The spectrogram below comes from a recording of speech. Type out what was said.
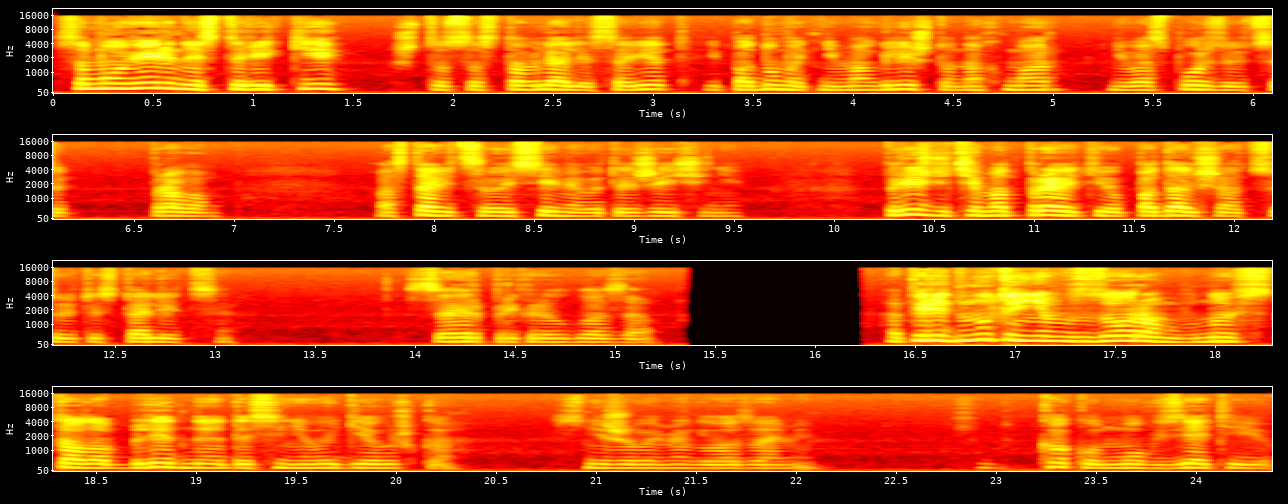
самоуверенные старики, что составляли совет, и подумать не могли, что Нахмар не воспользуется правом оставить свое семя в этой женщине, прежде чем отправить ее подальше от суеты столицы. Сэр прикрыл глаза. А перед внутренним взором вновь стала бледная до синевой девушка с неживыми глазами. Как он мог взять ее,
